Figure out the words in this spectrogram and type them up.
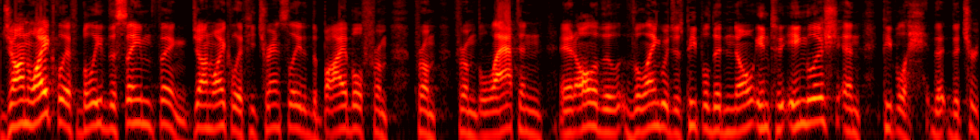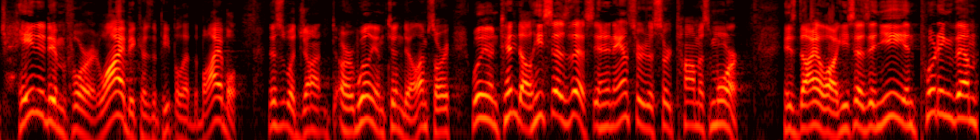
John Wycliffe believed the same thing. John Wycliffe, he translated the Bible from, from, from Latin and all of the, the languages people didn't know into English, and people, the, the church hated him for it. Why? Because the people had the Bible. This is what John, or William Tyndale, I'm sorry, William Tyndale, he says this in an answer to Sir Thomas More, his dialogue. He says, And ye, in putting them,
